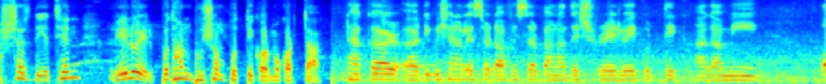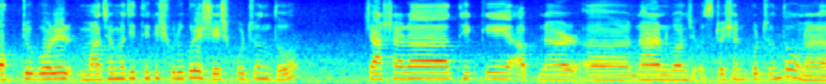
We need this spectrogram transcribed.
আশ্বাস দিয়েছেন রেলওয়ের প্রধান ভূসম্পত্তি কর্মকর্তা। ঢাকার divisional estate officer Bangladesh railway কর্তৃক আগামী অক্টোবরের মাঝামাঝি থেকে শুরু করে শেষ পর্যন্ত চাষারা থেকে আপনার নারায়ণগঞ্জ স্টেশন পর্যন্ত ওনারা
